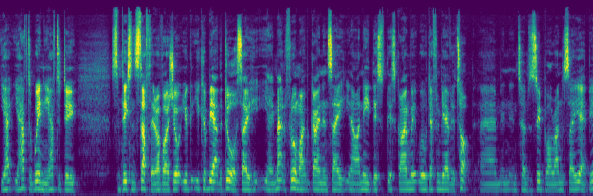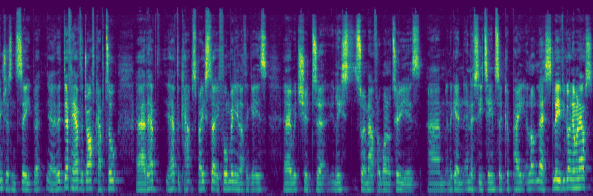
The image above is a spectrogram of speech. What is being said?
You ha- you have to win. You have to do some decent stuff there. Otherwise, you you could be out the door. So you know, Matt Lafleur might go in and say, you know, I need this this guy, and we, will definitely be over the top um, in in terms of Super Bowl runs. So yeah, be interesting to see. But yeah, they definitely have the draft capital. Uh, they have they have the cap space, thirty four million, I think it is, uh, which should uh, at least sort them out for one or two years. Um, and again, NFC team, so could pay a lot less. Lee, have you got anyone else?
